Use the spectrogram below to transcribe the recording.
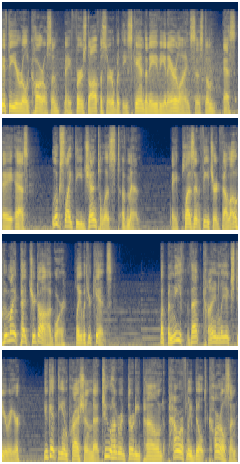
50-year-old Carlson, a first officer with the Scandinavian Airlines System SAS, looks like the gentlest of men, a pleasant-featured fellow who might pet your dog or play with your kids. But beneath that kindly exterior you get the impression that 230-pound, powerfully built Carlson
